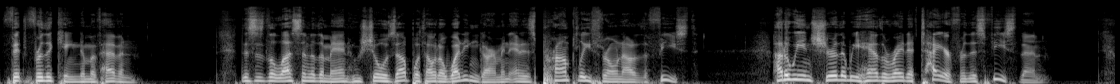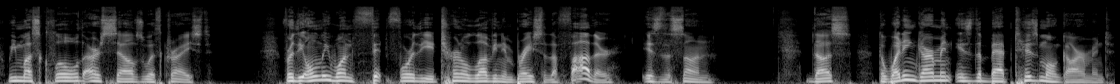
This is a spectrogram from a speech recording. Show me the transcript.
fit for the kingdom of heaven. This is the lesson of the man who shows up without a wedding garment and is promptly thrown out of the feast. How do we ensure that we have the right attire for this feast then? We must clothe ourselves with Christ. For the only one fit for the eternal loving embrace of the Father is the Son. Thus, the wedding garment is the baptismal garment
